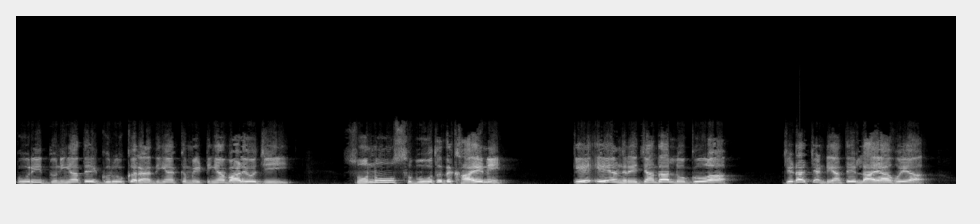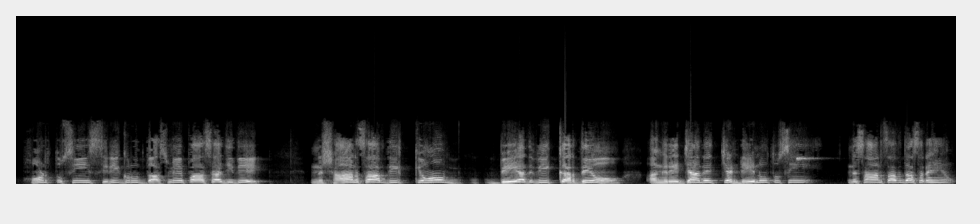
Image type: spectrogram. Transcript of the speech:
ਪੂਰੀ ਦੁਨੀਆ ਤੇ ਗੁਰੂ ਘਰਾਂ ਦੀਆਂ ਕਮੇਟੀਆਂ ਵਾਲਿਓ ਜੀ, ਸੋਨੂੰ ਸਬੂਤ ਦਿਖਾਏ ਨੇ। ਕਿ ਇਹ ਅੰਗਰੇਜ਼ਾਂ ਦਾ ਲੋਗੋ ਆ, ਜਿਹੜਾ ਝੰਡਿਆਂ ਤੇ ਲਾਇਆ ਹੋਇਆ। ਹੁਣ ਤੁਸੀਂ ਸ੍ਰੀ ਗੁਰੂ ਦਸਵੇਂ ਪਾਤਸ਼ਾਹ ਜੀ ਦੇ ਨਿਸ਼ਾਨ ਸਾਹਿਬ ਦੀ ਕਿਉਂ ਬੇਅਦਬੀ ਕਰਦੇ ਹੋ? ਅੰਗਰੇਜ਼ਾਂ ਦੇ ਝੰਡੇ ਨੂੰ ਤੁਸੀਂ ਨਿਸ਼ਾਨ ਸਾਹਿਬ ਦੱਸ ਰਹੇ ਹੋ।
